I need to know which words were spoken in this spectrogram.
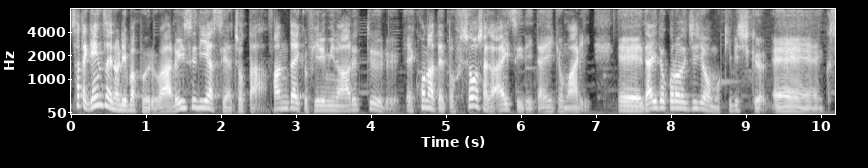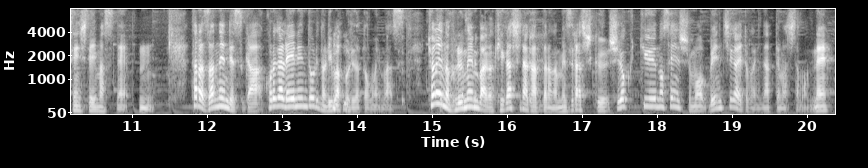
さて、現在のリバプールは、ルイス・ディアスやジョタ、ファンダイク、フィルミの、アルトゥール、えーコナテと負傷者が相次いでいた影響もあり、えー台所事情も厳しく、えー苦戦していますね。うん。ただ残念ですが、これが例年通りのリバプールだと思います。去年のフルメンバーが怪我しなかったのが珍しく、主力級の選手もベンチ外とかになってましたもんね。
